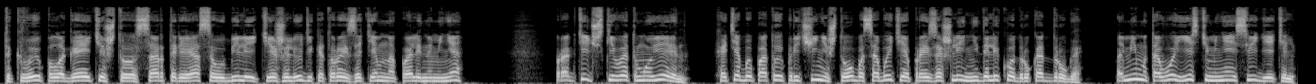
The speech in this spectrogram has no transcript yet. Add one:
Так вы полагаете, что Сартариаса убили те же люди, которые затем напали на меня? Практически в этом уверен, хотя бы по той причине, что оба события произошли недалеко друг от друга. Помимо того, есть у меня и свидетель,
